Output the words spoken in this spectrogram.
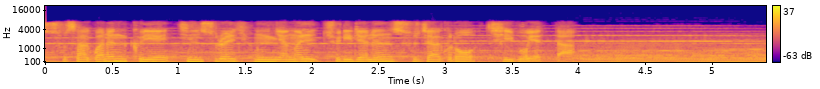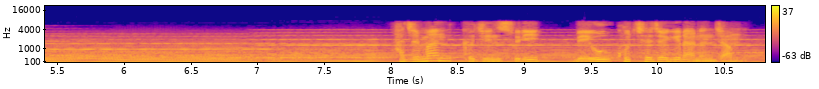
수사관은 그의 진술을 형량을 줄이려는 수작으로 치부했다. 하지만 그 진술이 매우 구체적이라는 점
